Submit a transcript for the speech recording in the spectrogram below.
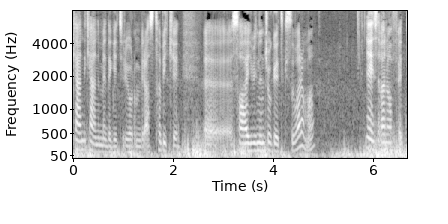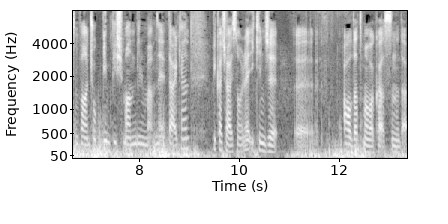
kendi kendime de getiriyorum biraz. Tabii ki e, sahibinin çok etkisi var ama neyse ben affettim falan. Çok bin pişman bilmem ne derken birkaç ay sonra ikinci e, aldatma vakasını da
